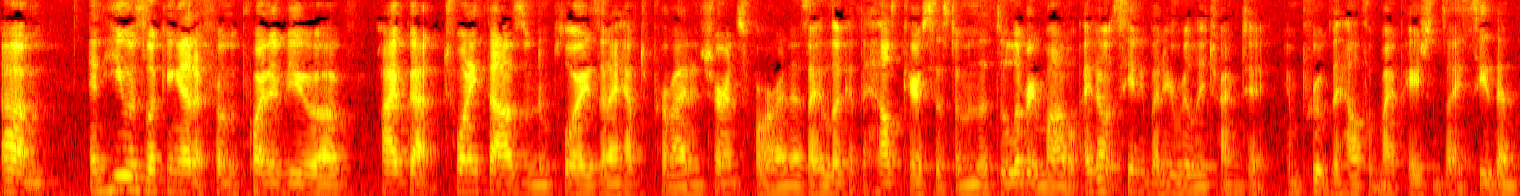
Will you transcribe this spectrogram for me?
Um, and he was looking at it from the point of view of I've got 20,000 employees that I have to provide insurance for. And as I look at the healthcare system and the delivery model, I don't see anybody really trying to improve the health of my patients. I see them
